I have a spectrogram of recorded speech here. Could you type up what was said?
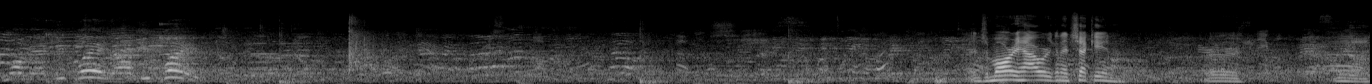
Come on, man. Keep playing, y'all. Keep playing. And Jamari Howard gonna check in. For, you know.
